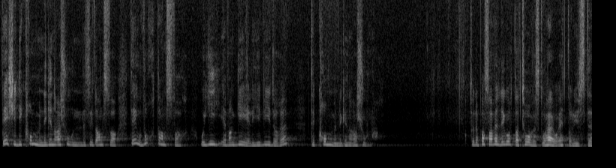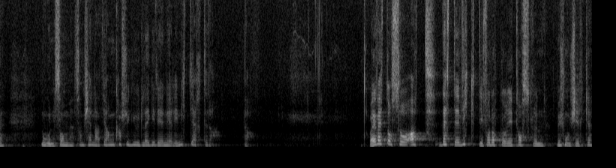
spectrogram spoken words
Det er ikke de kommende generasjonene sitt ansvar. Det er jo vårt ansvar å gi evangeliet videre til kommende generasjoner. Så det passer veldig godt at Tove sto her og etterlyste noen som, som, kjenner at ja, men kanskje Gud legger det ned i mitt hjerte. da. Ja. Og Jeg vet også at dette er viktig for dere i Porsgrunn misjonskirke.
